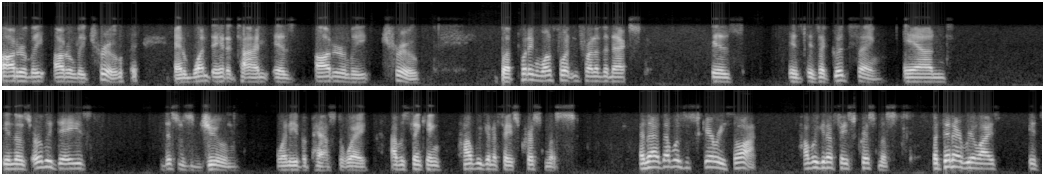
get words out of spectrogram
utterly, utterly true. and one day at a time is utterly true. But putting one foot in front of the next is is is a good thing. And in those early days, this was June when Eva passed away. I was thinking, how are we going to face Christmas? And that that was a scary thought. How are we going to face Christmas? But then I realized it's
